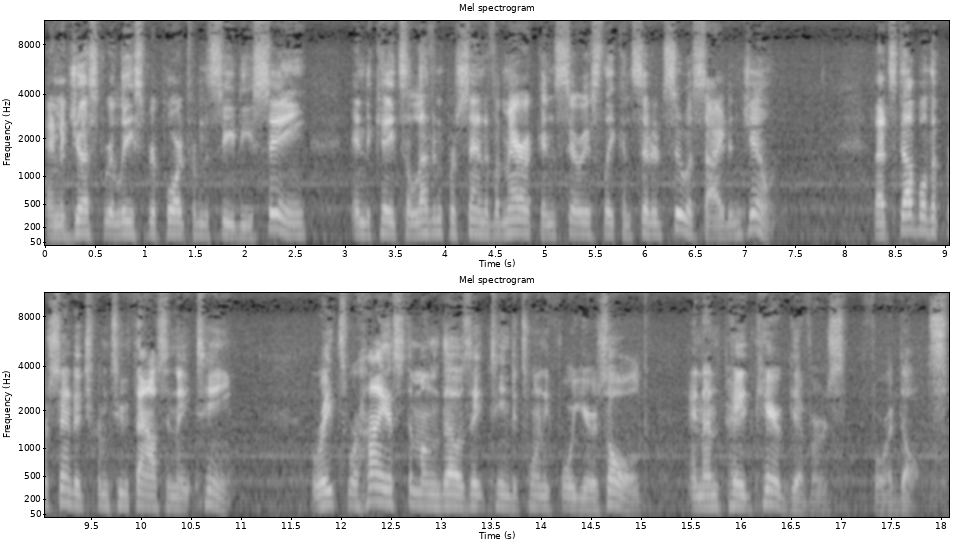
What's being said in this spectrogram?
And a just released report from the CDC indicates 11% of Americans seriously considered suicide in June. That's double the percentage from 2018. Rates were highest among those 18 to 24 years old and unpaid caregivers for adults.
